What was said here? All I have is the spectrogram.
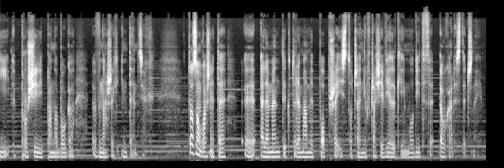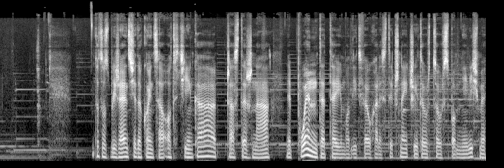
i prosili Pana Boga w naszych intencjach. To są właśnie te e, elementy, które mamy po przeistoczeniu w czasie wielkiej modlitwy eucharystycznej. To to zbliżając się do końca odcinka, czas też na puentę tej modlitwy eucharystycznej, czyli to już co już wspomnieliśmy,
